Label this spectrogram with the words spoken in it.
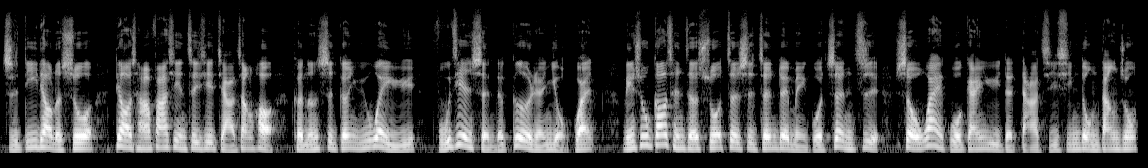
只低调的说，调查发现这些假账号可能是跟于位于福建省的个人有关。脸书高层则说，这是针对美国政治受外国干预的打击行动当中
